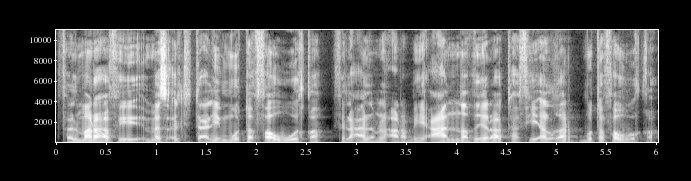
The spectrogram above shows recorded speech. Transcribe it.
فالمرأة في مسألة التعليم متفوقة في العالم العربي عن نظيراتها في الغرب متفوقة.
